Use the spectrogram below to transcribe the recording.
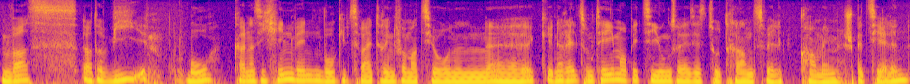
was oder wie, wo kann er sich hinwenden? Wo gibt es weitere Informationen äh, generell zum Thema beziehungsweise zu Transwelcome im Speziellen?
